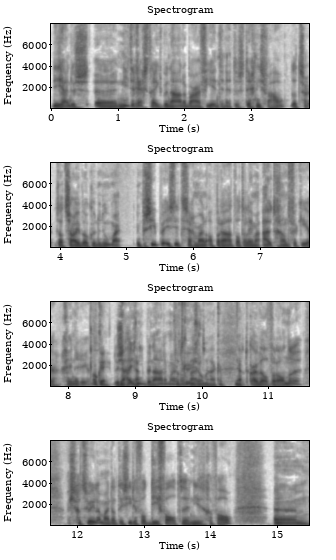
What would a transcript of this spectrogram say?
die zijn dus uh, niet rechtstreeks benaderbaar via internet. Dus technisch verhaal, dat zou, dat zou je wel kunnen doen. Maar in principe is dit zeg maar een apparaat wat alleen maar uitgaand verkeer genereert. Okay, dus ja, hij is ja. niet benaderbaar. Dat kun je buiten. zo maken. Ja. Dat kan je wel veranderen als je dat willen, maar dat is in ieder geval default uh, niet het geval. Um,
